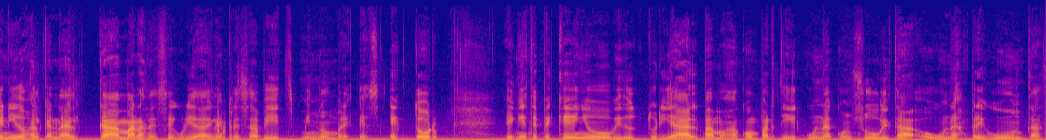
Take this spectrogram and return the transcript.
Bienvenidos al canal Cámaras de Seguridad de la empresa BITS. Mi nombre es Héctor. En este pequeño video tutorial vamos a compartir una consulta o unas preguntas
